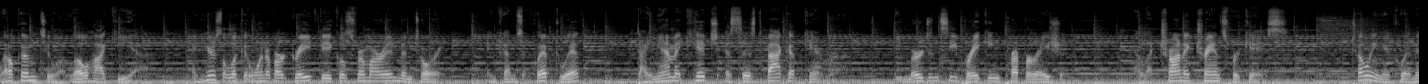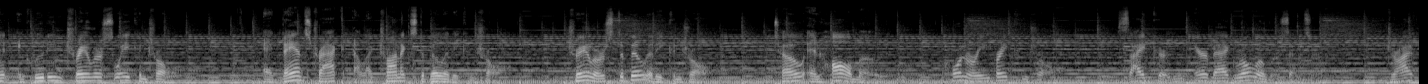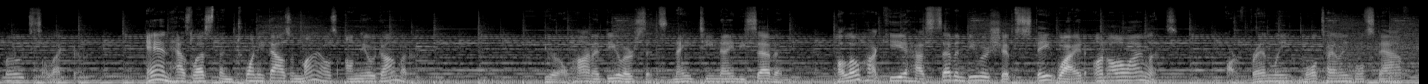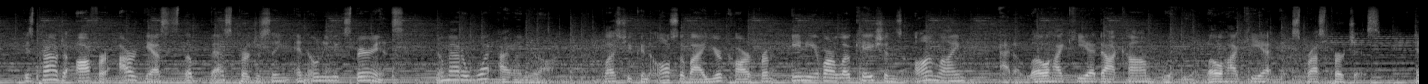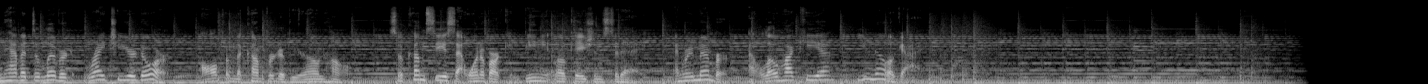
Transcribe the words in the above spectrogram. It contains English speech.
Welcome to Aloha Kia. And here's a look at one of our great vehicles from our inventory. And comes equipped with dynamic hitch assist backup camera, emergency braking preparation, electronic transfer case, towing equipment including trailer sway control, AdvanceTrac electronic stability control, trailer stability control, tow and haul mode, cornering brake control, side curtain airbag rollover sensor, drive mode selector, and has less than 20,000 miles on the odometer. Your Ohana dealer since 1997, Aloha Kia has seven dealerships statewide on all islands. Our friendly, multilingual staff is proud to offer our guests the best purchasing and owning experience, no matter what island you're on. Plus, you can also buy your car from any of our locations online at alohakia.com with the Aloha Kia Express purchase and have it delivered right to your door, all from the comfort of your own home. So come see us at one of our convenient locations today. And remember, at Aloha Kia, you know a guy.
